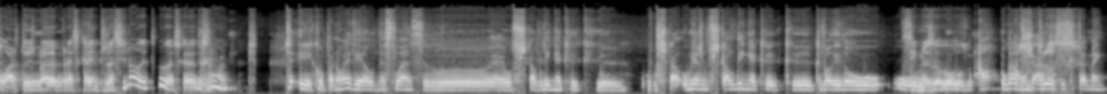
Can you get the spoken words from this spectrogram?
O Arthur uh, parece que era internacional e tudo, acho que era de E a culpa não é dele nesse lance, o, é o fiscal de linha que, que o, fiscal, o mesmo fiscal de linha que, que, que validou o, o, Sim, mas o, o, o gol um troço, que também.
